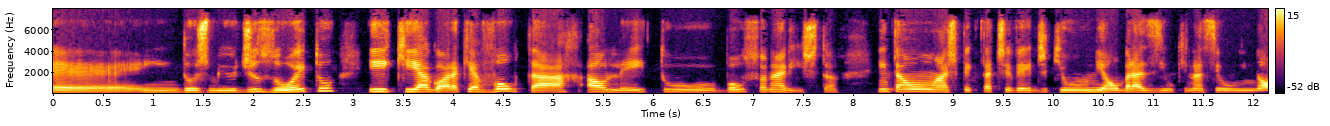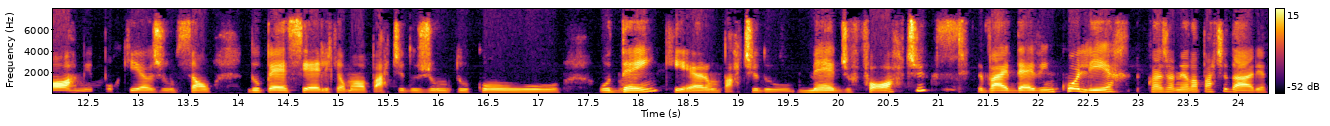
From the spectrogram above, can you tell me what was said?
é, em 2018 e que agora quer voltar ao leito bolsonarista. Então, a expectativa é de que o União Brasil, que nasceu enorme, porque a junção do PSL, que é o maior partido, junto com o, o DEM, que era um partido médio forte, vai deve encolher com a janela partidária.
